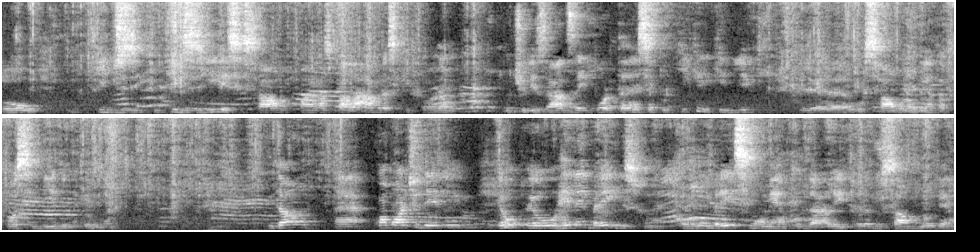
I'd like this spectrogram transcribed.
ou que dizia, o que dizia esse salmo, quais eram as palavras que foram utilizadas, a importância, por que, que ele queria que eh, o Salmo 90 fosse lido naquele momento. Então, é, com a morte dele, eu, eu relembrei isso, né? eu relembrei esse momento da leitura do Salmo 90.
